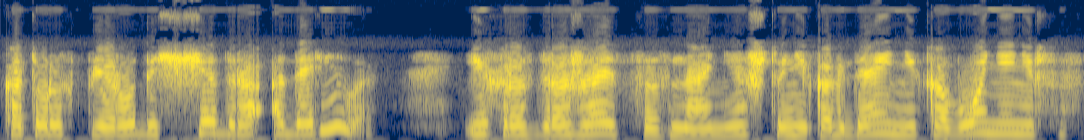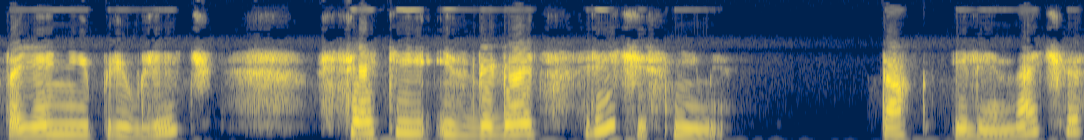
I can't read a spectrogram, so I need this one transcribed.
которых природа щедро одарила. Их раздражает сознание, что никогда и никого они не в состоянии привлечь, всякий избегает встречи с ними. Так или иначе,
